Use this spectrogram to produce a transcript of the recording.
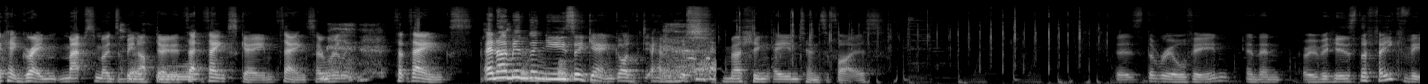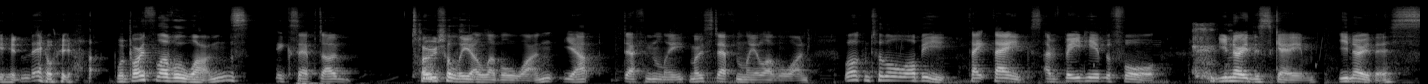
okay, great. Maps modes have been updated. Th- thanks, game. Thanks. I really. Th- thanks. And I'm in the news again. God damn it. Mashing A intensifiers. There's the real Veen, and then over here's the fake Veen. There we are. We're both level ones, except I'm totally a level one. Yep, definitely, most definitely a level one. Welcome to the lobby. Th- thanks. I've been here before. You know this game. You know this.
